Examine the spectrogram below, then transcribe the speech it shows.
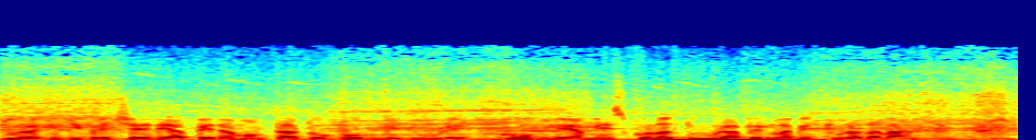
Vettura che ti precede ha appena montato gomme dure, gomme a mescola dura per la vettura davanti.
